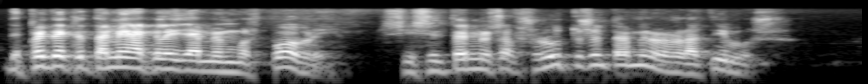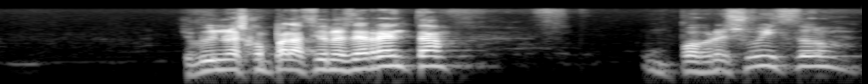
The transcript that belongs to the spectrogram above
depende que también a qué le llamemos pobre. Si es en términos absolutos o en términos relativos. Yo vi unas comparaciones de renta, un pobre suizo,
